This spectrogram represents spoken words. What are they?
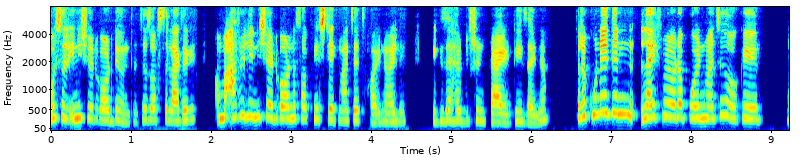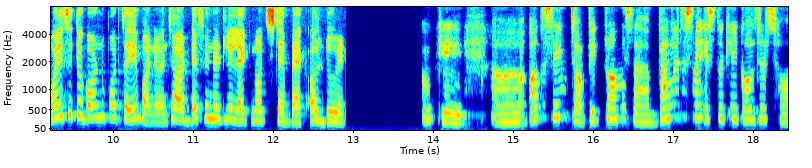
कसैले इनिसिएट गर्दै हुन्थ्यो चाहिँ जस्तो लाग्छ कि। अब आफैले इनिसिएट गर्न सक्ने स्टेटमा चाहिँ छैन अहिले because I have different priorities होइन। तर कुनै दिन लाइफमा एउटा पोइन्टमा चाहिँ ओके मैले चाहिँ त्यो गर्नुपर्छ है भन्यो भने चाहिँ definitely like not step back all do it okay on the same topic Pramisha बङ्गलादेशमा यस्तो केही कल्चर छ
